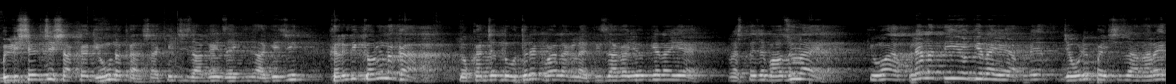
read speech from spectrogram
बिडशेडची शाखा घेऊ नका. शाखेची जागा जागी जागेची खरेदी करू नका. लोकांच्यातनं उद्रेक व्हायला लागलाय. ती जागा योग्य नाही आहे रस्त्याच्या बाजूला आहे. किंवा आपल्याला ती योग्य नाही आहे आपले जेवढे पैसे जाणार आहेत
